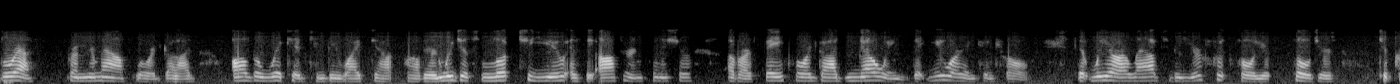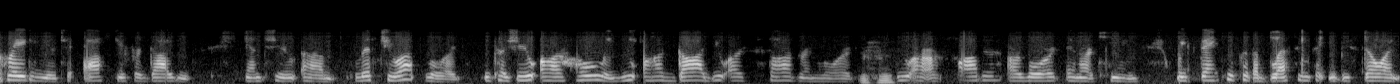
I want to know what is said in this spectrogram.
breath from your mouth, Lord God, all the wicked can be wiped out, Father. And we just look to you as the author and finisher of our faith, Lord God, knowing that you are in control, that we are allowed to be your foot soldiers, to pray to you, to ask you for guidance, and to um, lift you up, Lord, because you are holy. You are God. You are sovereign, Lord. Mhm. You are our Father, our Lord, and our King. We thank you for the blessings that you bestow on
